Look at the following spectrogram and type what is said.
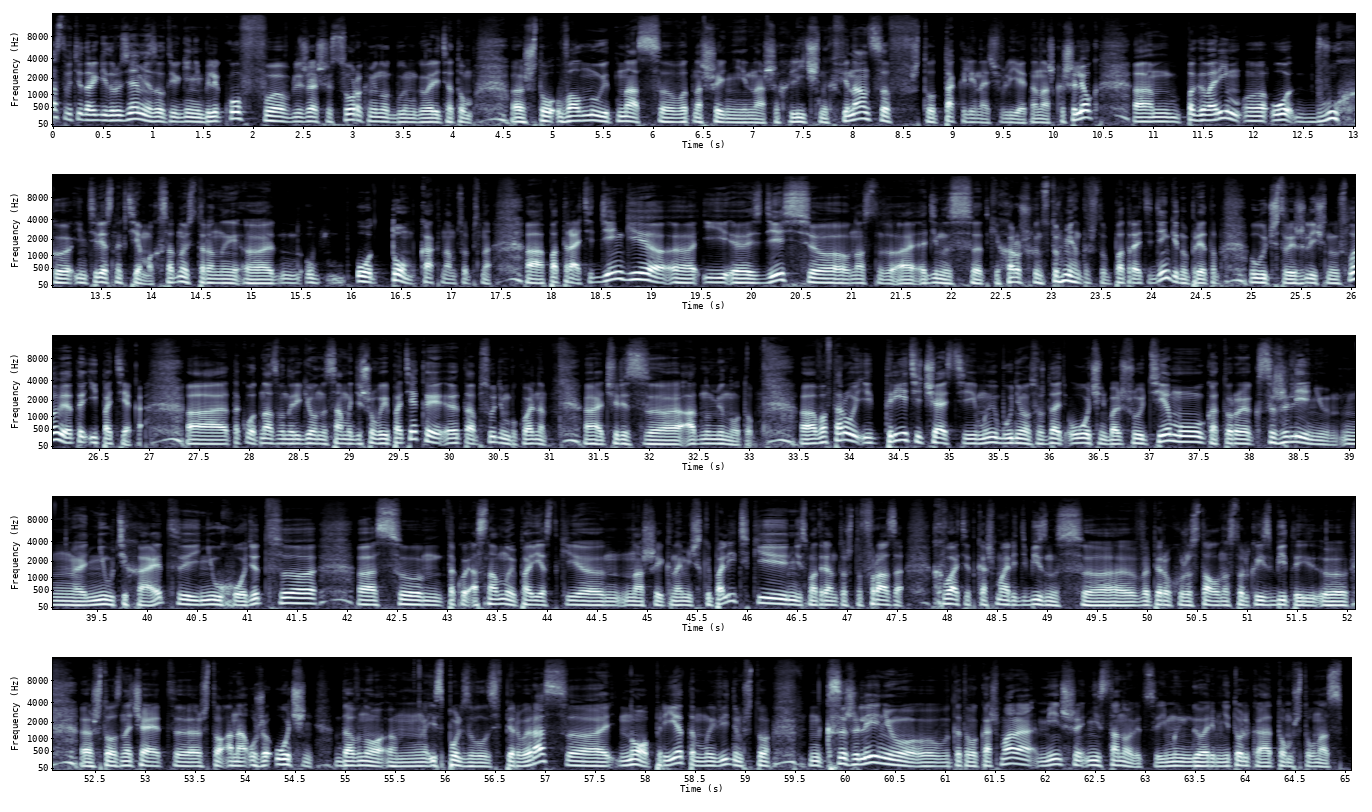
Здравствуйте, дорогие друзья. Меня зовут Евгений Беляков. В ближайшие 40 минут будем говорить о том, э, что волнует нас в отношении наших личных финансов, что так или иначе влияет на наш кошелек. Эм, поговорим э, о двух интересных темах. С одной стороны, э, о том, как нам, собственно, потратить деньги. И здесь у нас один из таких хороших инструментов, чтобы потратить деньги, но при этом улучшить свои жилищные условия, это ипотека. Так вот, названы регионы самой дешевой ипотекой. Это обсудим буквально а, через а, одну минуту. А, во второй и третьей части мы будем обсуждать очень большую тему, которая, к сожалению, не утихает и не уходит с такой основной повестки нашей экономической политики, несмотря на то, что фраза «хватит кошмарить бизнес», во-первых, уже стала настолько избитой, что означает, что она уже очень давно использовалась в первый раз, но при этом мы видим, что к сожалению, вот этого кошмара меньше не становится. И мы говорим не только о том, что у нас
